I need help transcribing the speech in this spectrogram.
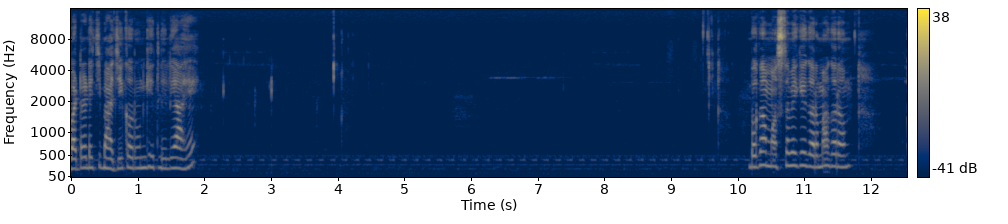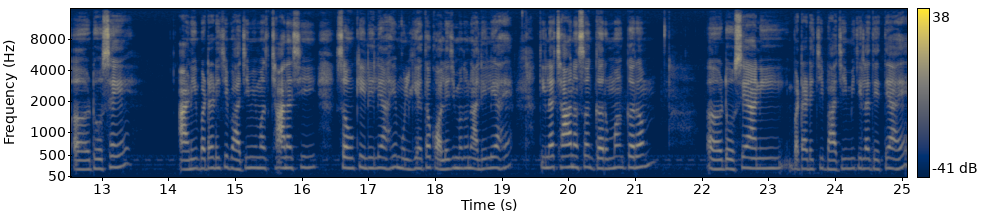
बटाट्याची भाजी करून घेतलेली आहे. बघा मस्तपैकी गरमागरम डोसे आणि बटाट्याची भाजी मी मस्त छान अशी सव केलेली आहे. मुलगी आता कॉलेजमधून आलेली आहे. तिला छान असं गरमागरम डोसे आणि बटाट्याची भाजी मी तिला देते आहे.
